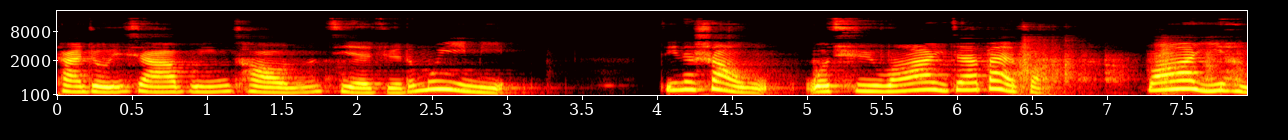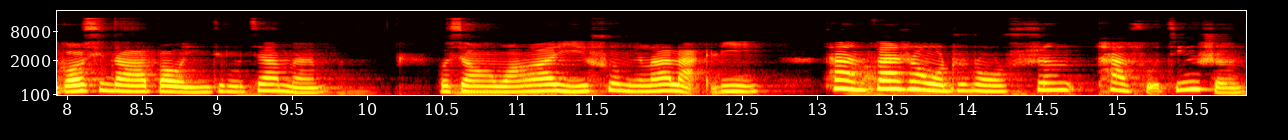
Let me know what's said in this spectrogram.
探究一下捕蝇草能解决的秘密。今天上午，我去王阿姨家拜访。王阿姨很高兴地把我迎进了家门。我向王阿姨说明了来历，她很赞赏我这种深探索精神。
